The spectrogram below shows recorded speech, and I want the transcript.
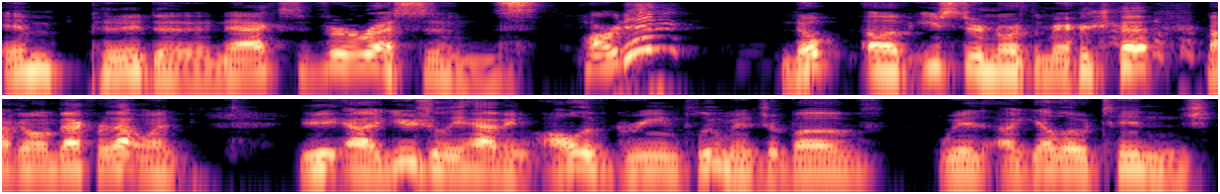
Empidonax virescens. Pardon? Nope, of eastern North America. Not going back for that one. Uh, usually having olive green plumage above with a yellow tinge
